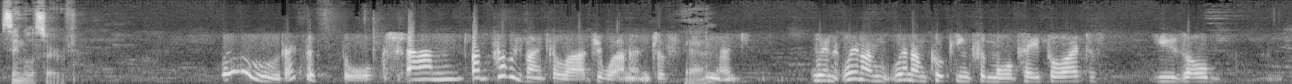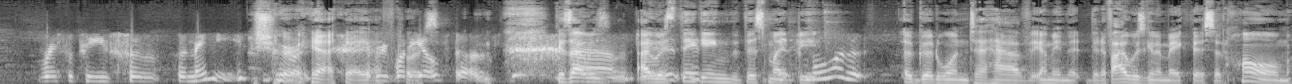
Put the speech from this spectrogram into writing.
single serve? Ooh, that's a thought. Um, I'd probably make a larger one and just Yeah. you know, when when I'm when I'm cooking for more people, I just use old recipes for for many. Sure, yeah, yeah, yeah, everybody else does. Because I was, Um, I was it- thinking that this might be. a good one to have. I mean, that, that if I was going to make this at home,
